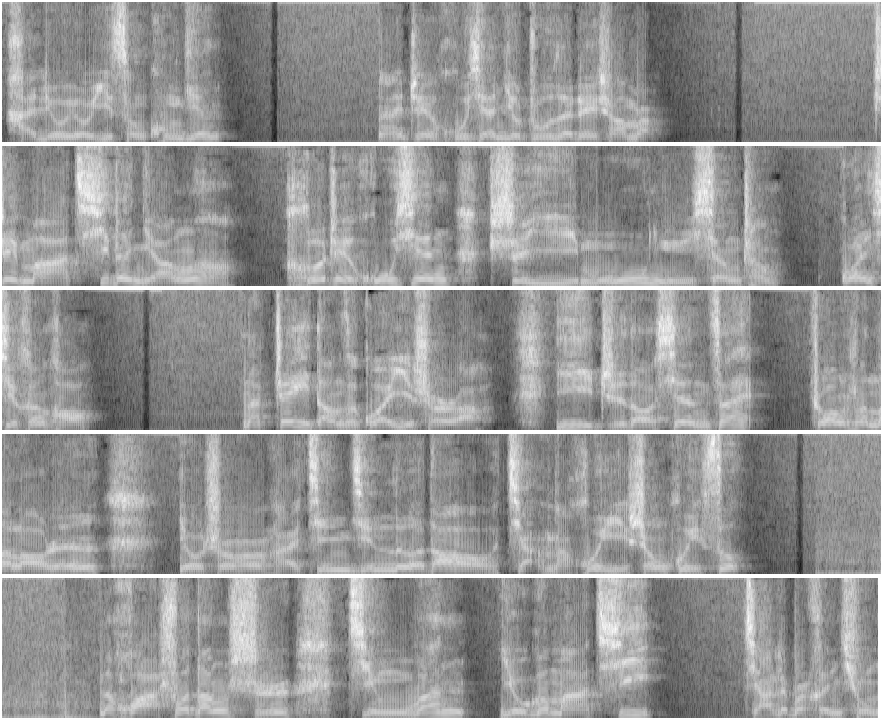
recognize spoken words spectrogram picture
还留有一层空间。哎，这狐仙就住在这上面。这马七的娘啊，和这狐仙是以母女相称，关系很好。那这档子怪异事儿啊，一直到现在，庄上的老人有时候还津津乐道，讲的绘声绘色。那话说当时景湾有个马七，家里边很穷，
